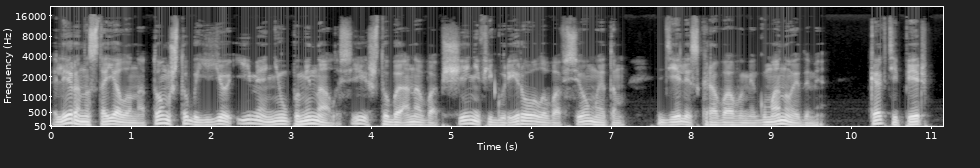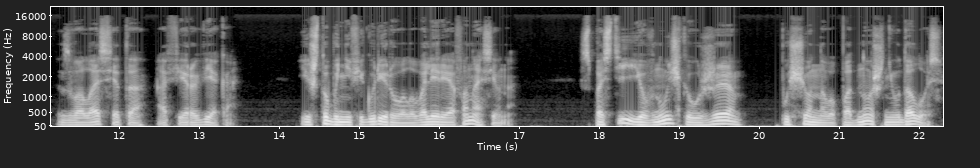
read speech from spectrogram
Лера настояла на том, чтобы ее имя не упоминалось и чтобы она вообще не фигурировала во всем этом деле с кровавыми гуманоидами. Как теперь звалась эта афера века и чтобы не фигурировала Валерия Афанасьевна. Спасти ее внучка уже пущенного под нож не удалось.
